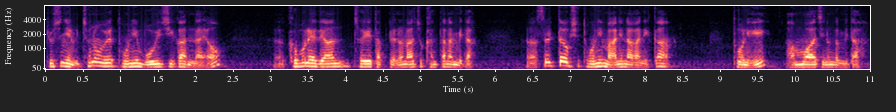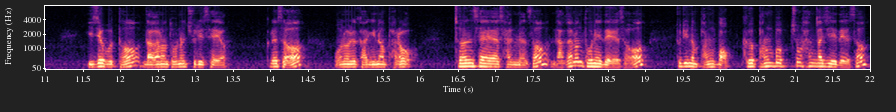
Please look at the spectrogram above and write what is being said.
교수님, 저는 왜 돈이 모이지가 않나요? 어, 그분에 대한 저의 답변은 아주 간단합니다. 어, 쓸데없이 돈이 많이 나가니까 돈이 안 모아지는 겁니다. 이제부터 나가는 돈을 줄이세요. 그래서 오늘 강의는 바로 전세 살면서 나가는 돈에 대해서 줄이는 방법, 그 방법 중 한 가지에 대해서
